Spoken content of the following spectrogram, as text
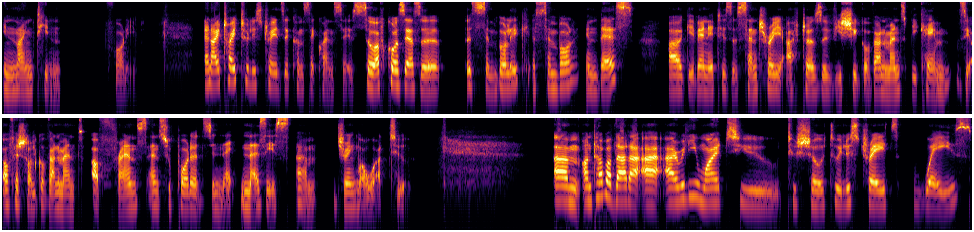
in 1940. And I try to illustrate the consequences. So, of course, there's a, a symbolic, a symbol in this, uh, given it is a century after the Vichy government became the official government of France and supported the Nazis um, during World War II. Um, on top of that, I, I really wanted to, to show, to illustrate ways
